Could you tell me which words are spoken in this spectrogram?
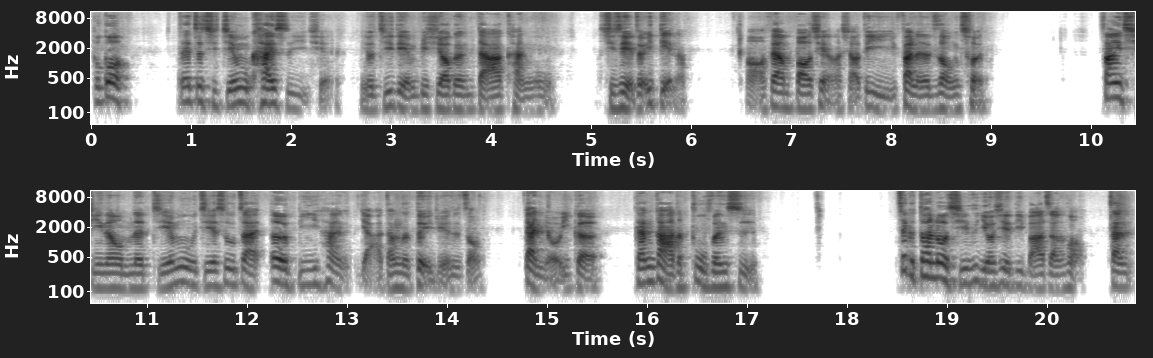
不过，在这期节目开始以前，有几点必须要跟大家看悟，其实也就一点啊。哦，非常抱歉啊，小弟犯了这种蠢。上一期呢，我们的节目结束在二 B 和亚当的对决之中，但有一个。尴尬的部分是，这个段落其实是游戏的第八章哈，但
